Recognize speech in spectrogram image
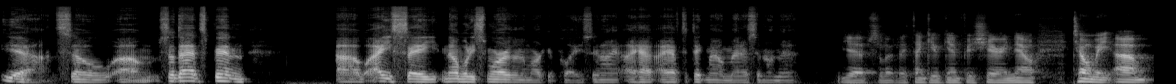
Yeah. So, um, so that's been, uh, I say nobody's smarter than the marketplace, and I, I, ha- I have to take my own medicine on that. Yeah, absolutely. Thank you again for sharing. Now, tell me, um,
